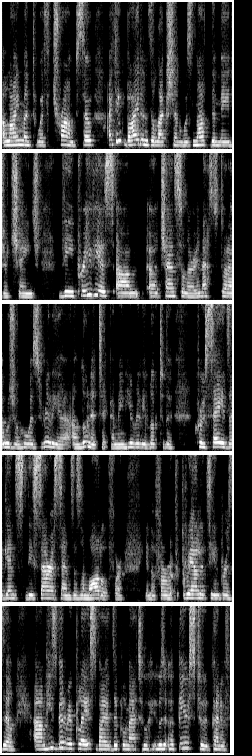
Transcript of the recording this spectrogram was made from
alignment with Trump. So I think Biden's election was not the major change the previous um, uh, chancellor, Ernesto Araujo, who was really a, a, lunatic, I mean, he really looked to the crusades against the Saracens as a model for, you know, for reality in Brazil. Um, he's been replaced by a diplomat who, who appears to kind of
